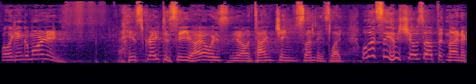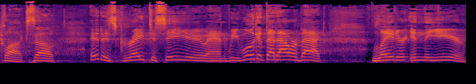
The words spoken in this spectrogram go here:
Well, again, good morning. It's great to see you. I always, you know, on Time Change Sunday, it's like, well, let's see who shows up at 9 o'clock. So it is great to see you, and we will get that hour back later in the year.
